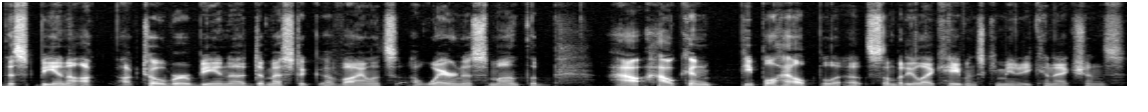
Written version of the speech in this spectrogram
this being October, being a domestic violence awareness month, uh, how how can people help uh, somebody like Havens Community Connections?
